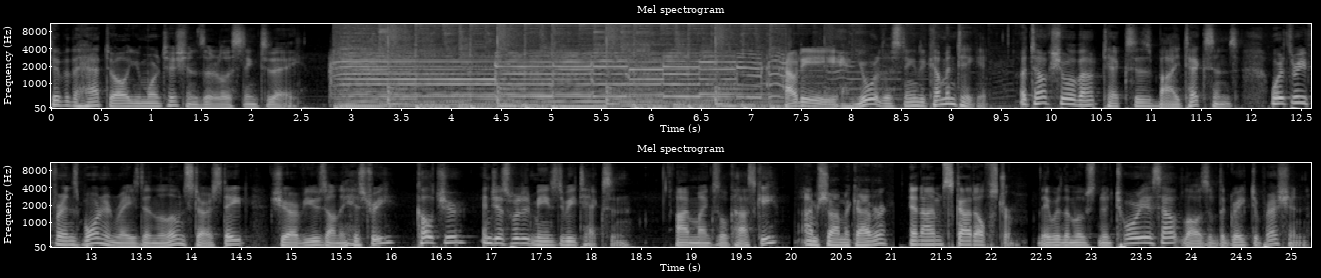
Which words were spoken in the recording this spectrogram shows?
Tip of the hat to all you morticians that are listening today. Howdy, you're listening to Come and Take It, a talk show about Texas by Texans, where three friends born and raised in the Lone Star State share our views on the history, culture, and just what it means to be Texan. I'm Mike Zolkowski. I'm Sean McIver. And I'm Scott Elfstrom. They were the most notorious outlaws of the Great Depression,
